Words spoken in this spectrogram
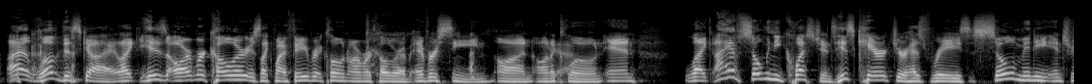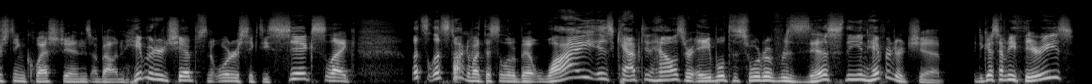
I love this guy. Like, his armor color is like my favorite clone armor color I've ever seen on on a yeah. clone, and like I have so many questions. His character has raised so many interesting questions about inhibitor chips and Order sixty six. Like let's let's talk about this a little bit. Why is Captain Howzer able to sort of resist the inhibitor chip? Do you guys have any theories?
